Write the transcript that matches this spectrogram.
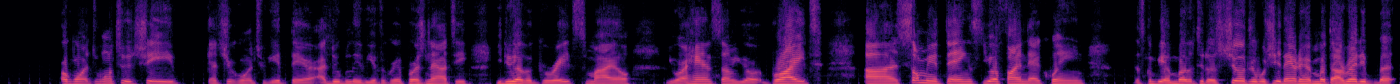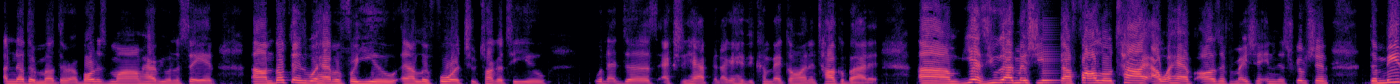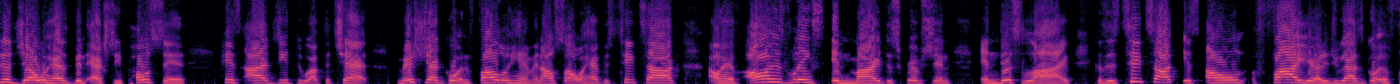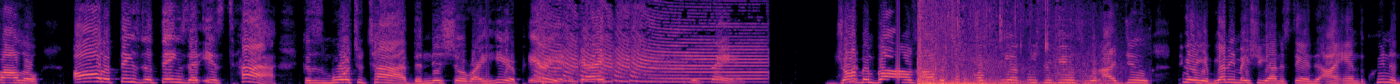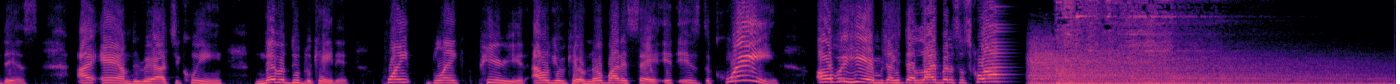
are going to want to achieve that you're going to get there. I do believe you have a great personality. You do have a great smile. You are handsome. You're bright. Uh, so many things. You'll find that queen that's gonna be a mother to those children, which they already have mother already, but another mother, a bonus mom, however you want to say it. Um, those things will happen for you, and I look forward to talking to you when that does actually happen. I can have you come back on and talk about it. Um, yes, you guys make sure y'all follow Ty. I will have all this information in the description. Meter Joe has been actually posting his IG throughout the chat. Make sure y'all go and follow him. And also, I will have his TikTok. I'll have all his links in my description in this live because his TikTok is on fire. Did you guys go and follow all the things, the things that is Ty because it's more to Ty than this show right here, period. Okay? Just saying. dropping bombs all the time. Queen's reviews what I do. Period. But y'all need to make sure you understand that I am the queen of this. I am the reality queen, never duplicated. Point blank. Period. I don't give a care nobody say. It is the queen over here. Make sure you hit that like button, subscribe.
